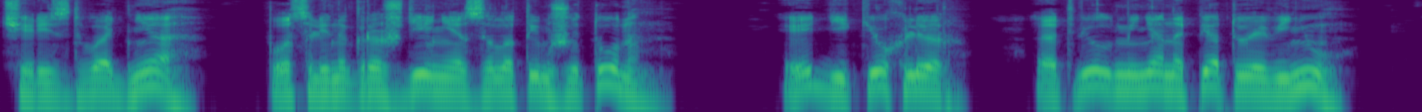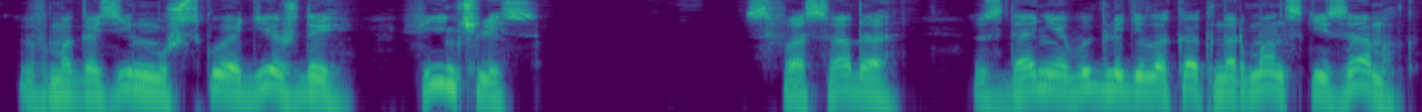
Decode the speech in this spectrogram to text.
Через два дня после награждения золотым жетоном Эдди Кёхлер отвел меня на Пятую авеню в магазин мужской одежды Финчлис. С фасада здание выглядело как нормандский замок,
